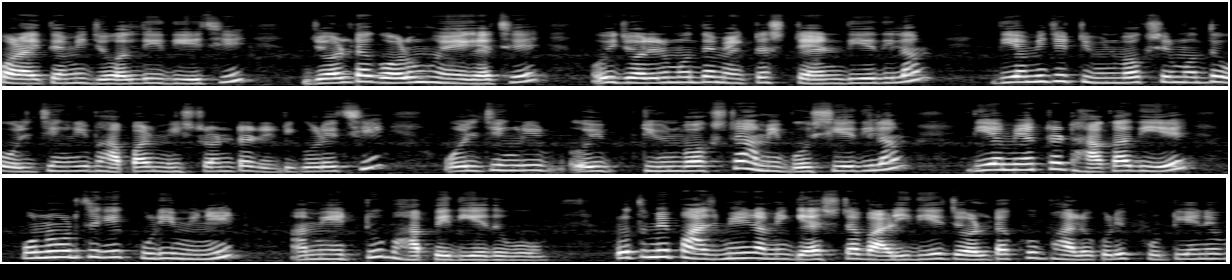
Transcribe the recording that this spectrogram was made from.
কড়াইতে আমি জল দিয়ে দিয়েছি। জলটা গরম হয়ে গেছে। ওই জলের মধ্যে আমি একটা স্ট্যান্ড দিয়ে দিলাম। দিয়ে আমি যে টিফিন বক্সের মধ্যে ওল চিংড়ি ভাপার মিশ্রণটা রেডি করেছি, ওল চিংড়ির ওই টিফিন বক্সটা আমি বসিয়ে দিলাম। দিয়ে আমি একটা ঢাকা দিয়ে পনেরো থেকে কুড়ি মিনিট আমি একটু ভাপে দিয়ে দেবো। প্রথমে পাঁচ মিনিট আমি গ্যাসটা বাড়ি দিয়ে জলটা খুব ভালো করে ফুটিয়ে নেব।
